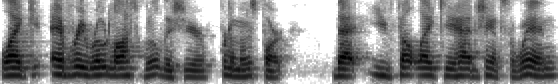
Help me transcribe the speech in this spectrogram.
like every road loss will this year for the most part that you felt like you had a chance to win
